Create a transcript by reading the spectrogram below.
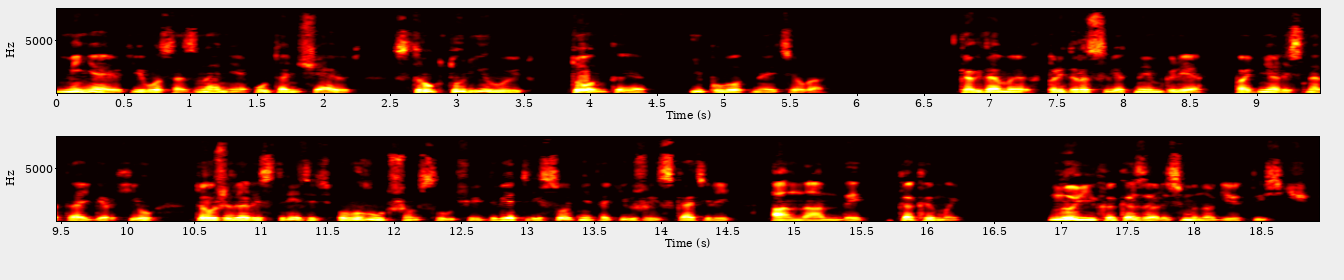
меняют его сознание, утончают, структурируют тонкое и плотное тела. Когда мы в предрассветной мгле поднялись на Тайгер-Хилл, то ожидали встретить в лучшем случае две-три сотни таких же искателей Ананды, как и мы. Но их оказались многие тысячи.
